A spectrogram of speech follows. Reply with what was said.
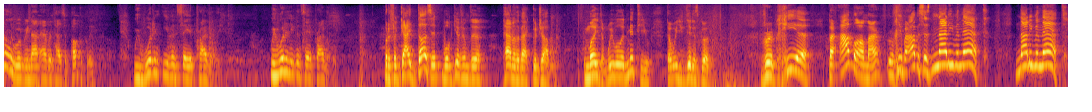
only would we not advertise it publicly, we wouldn't even say it privately. We wouldn't even say it privately. But if a guy does it, we'll give him the Pat on the back, good job. Maidim, we will admit to you that what you did is good. Verbchia Bar Abba Amar, Verbchia Bar Abba says, not even that. Not even that.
